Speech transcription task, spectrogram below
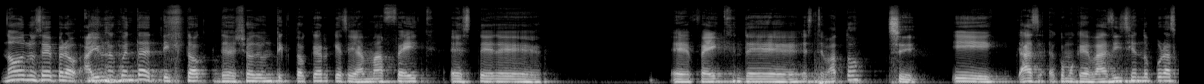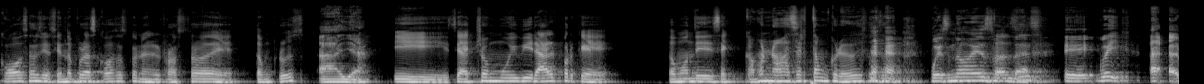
No, no sé, pero hay una cuenta de TikTok, de hecho, de un TikToker que se llama Fake, este de. eh, fake de este vato. Sí. Y hace- como que vas diciendo puras cosas y haciendo puras cosas con el rostro de Tom Cruise. Ah, ya. Y se ha hecho muy viral porque todo el mundo dice, ¿cómo no va a ser Tom Cruise? O sea, Pues no es, banda. Entonces- Eh, Güey, ah, ah,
